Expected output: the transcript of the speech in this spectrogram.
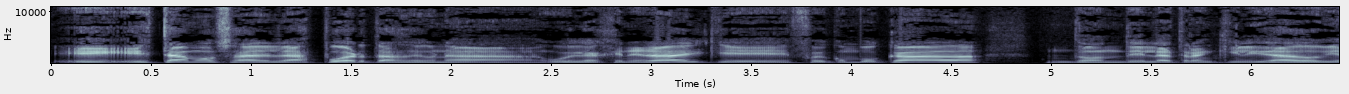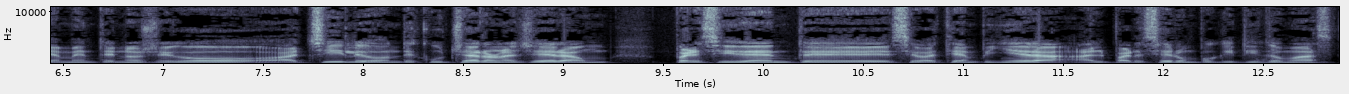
eh, estamos a las puertas de una huelga general que fue convocada, donde la tranquilidad obviamente no llegó a Chile, donde escucharon ayer a un presidente Sebastián Piñera, al parecer un poquitito más,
